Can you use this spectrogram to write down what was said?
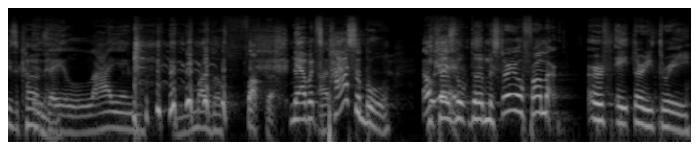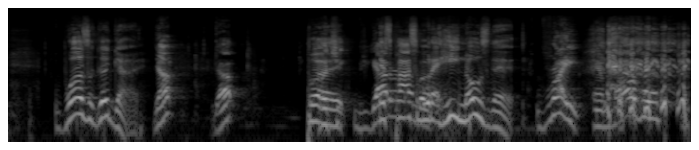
he's a con is man. a lying motherfucker. Now it's possible Oh, because yeah. the, the Mysterio from Earth 833 was a good guy, Yep. Yep. But, But you- you it's possible remember- that he knows that. Right. And Marvel,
